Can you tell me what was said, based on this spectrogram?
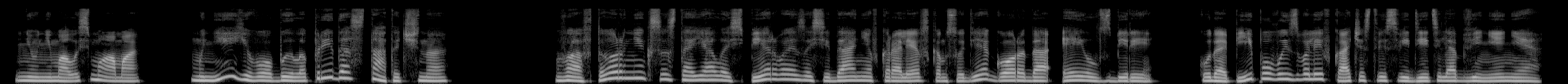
— не унималась мама. «Мне его было предостаточно». Во вторник состоялось первое заседание в Королевском суде города Эйлсбери, куда Пипу вызвали в качестве свидетеля обвинения.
